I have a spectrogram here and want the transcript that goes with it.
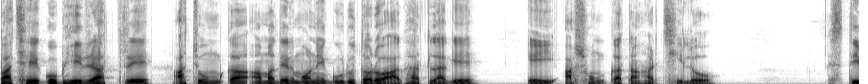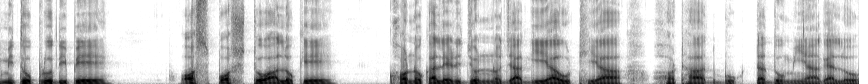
পাছে গভীর রাত্রে আচমকা আমাদের মনে গুরুতর আঘাত লাগে, এই আশঙ্কা তাহার ছিল। স্তিমিত প্রদীপে, অস্পষ্ট আলোকে, ক্ষণকালের জন্য জাগিয়া উঠিয়া হঠাৎ বুকটা দমিয়া গেল।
